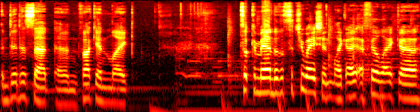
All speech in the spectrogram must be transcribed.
and did his set, and fucking like took command of the situation. Like I, I feel like uh,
